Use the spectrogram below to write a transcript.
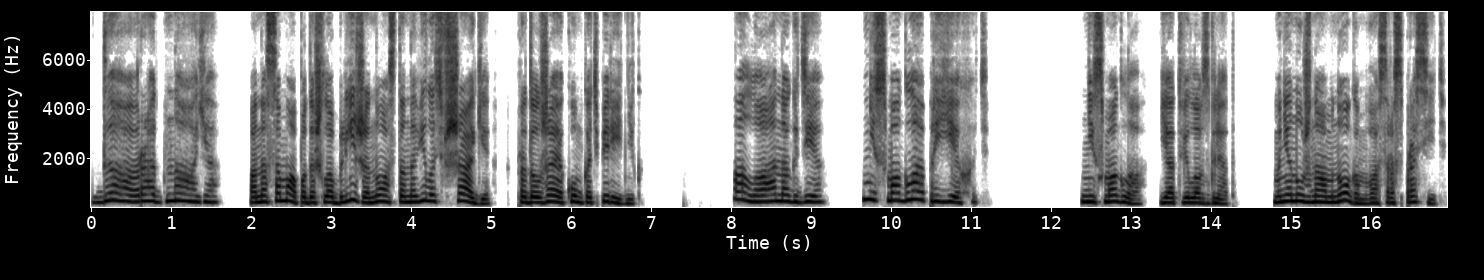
«Да, родная». Она сама подошла ближе, но остановилась в шаге, продолжая комкать передник. «А Лана где? Не смогла приехать?» «Не смогла», – я отвела взгляд. «Мне нужно о многом вас расспросить».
